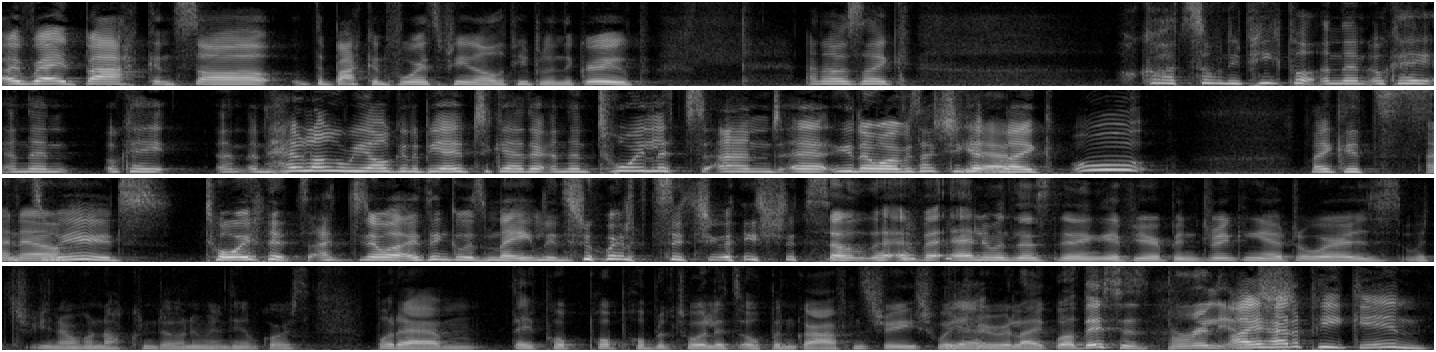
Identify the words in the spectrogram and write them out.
I read back and saw the back and forth between all the people in the group, and I was like, oh god, so many people. And then okay, and then okay, and, and how long are we all going to be out together? And then toilets, and uh, you know, I was actually getting Yeah. like, oh, like it's I it's know. weird. Toilets. I do you know what I think it was mainly the toilet situation. So if anyone's listening, if you've been drinking outdoors, which you know we're not condoning anything, of course, but um, they put, put public toilets up in Grafton Street, which Yeah. we were like, well, this is brilliant. I had a peek in.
